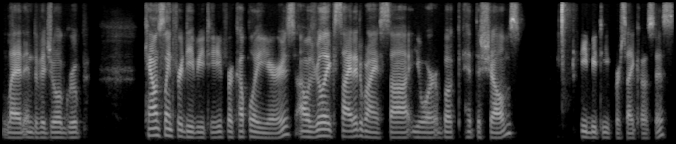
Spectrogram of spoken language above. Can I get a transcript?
led individual group counseling for DBT for a couple of years. I was really excited when I saw your book hit the shelves, DBT for Psychosis.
